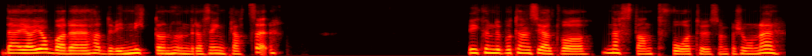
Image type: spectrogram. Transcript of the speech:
Där jag jobbade hade vi 1900 sängplatser. Vi kunde potentiellt vara nästan 2000 personer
